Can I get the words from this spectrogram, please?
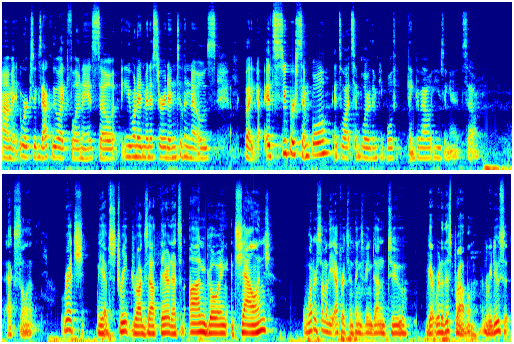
Um, it works exactly like Flonase, so you want to administer it into the nose. But yeah, it's super simple. It's a lot simpler than people think about using it. So excellent, Rich. We have street drugs out there. That's an ongoing challenge. What are some of the efforts and things being done to get rid of this problem and reduce it?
